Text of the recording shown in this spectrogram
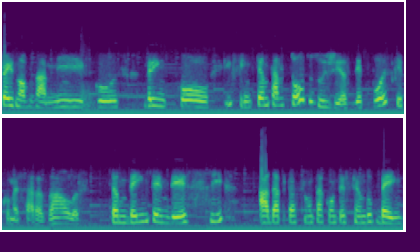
Fez novos amigos? Brincou? Enfim, tentar todos os dias, depois que começar as aulas, também entender se a adaptação está acontecendo bem,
